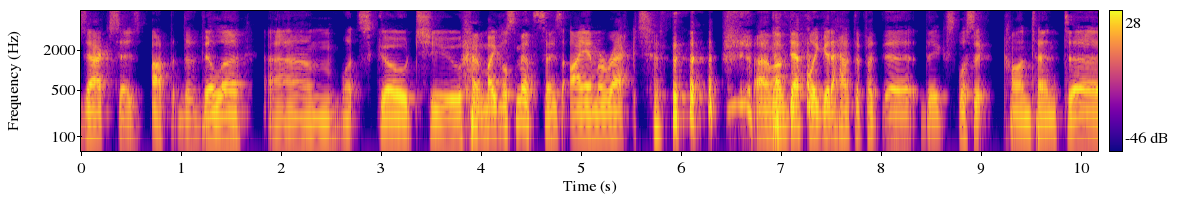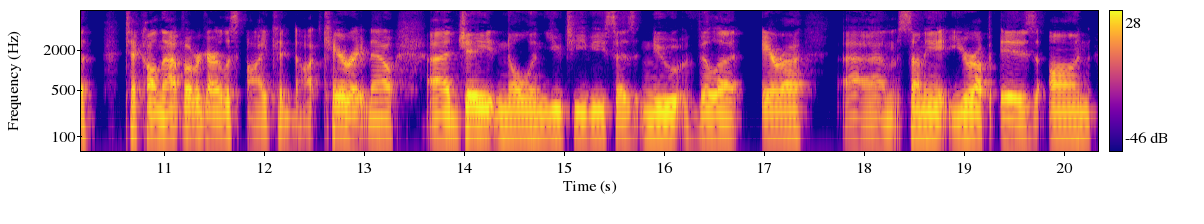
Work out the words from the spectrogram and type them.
Zach says up the villa. Um, let's go to Michael Smith says I am erect. um, I'm definitely gonna have to put the the explicit content uh, tick on that, but regardless, I could not care right now. Uh, Jay Nolan UTV says new villa era. Um, Sunny Europe is on.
